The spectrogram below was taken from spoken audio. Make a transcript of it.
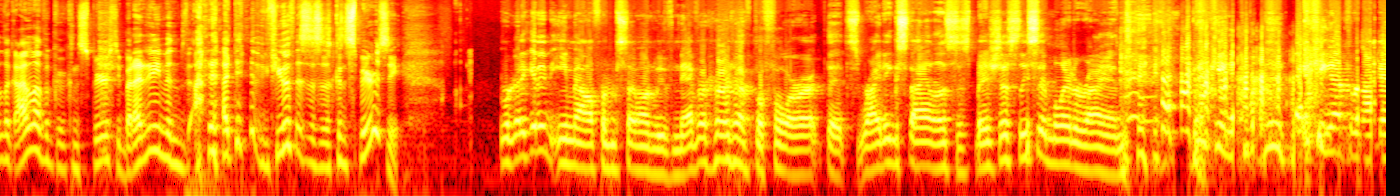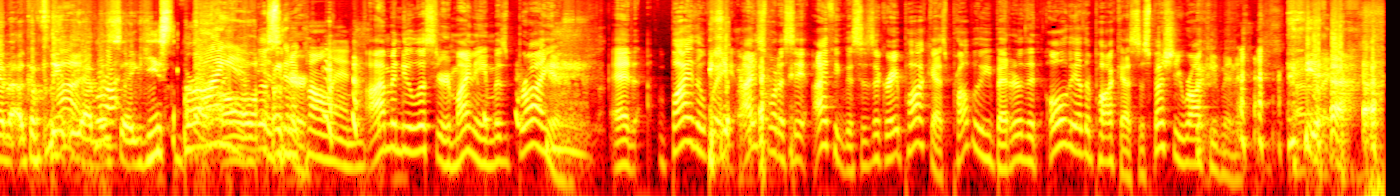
Look, I love a good conspiracy, but I didn't even I didn't view this as a conspiracy. We're gonna get an email from someone we've never heard of before. That's writing style is suspiciously similar to Ryan's, backing up, backing up Ryan uh, completely on Bri- this, saying he's the Brian all- is going to call in. I'm a new listener. My name is Brian. And by the way, I just want to say I think this is a great podcast. Probably better than all the other podcasts, especially Rocky Minute. yeah.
